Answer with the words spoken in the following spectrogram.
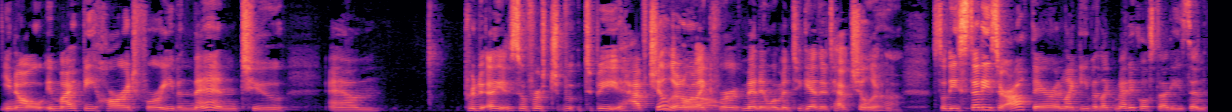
you know, it might be hard for even men to. Um, produ- uh, so for to be have children or like for men and women together to have children Yeah. so these studies are out there and like even like medical studies and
